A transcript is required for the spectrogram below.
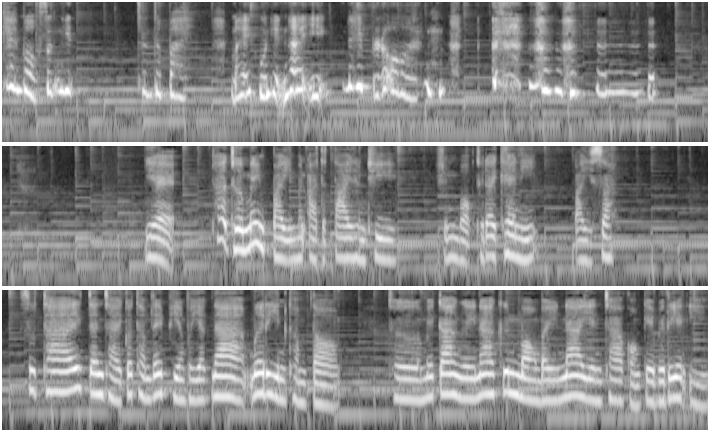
แค่บอกสักนิด ฉันจะไป ไม่ให้คุณเห็นหน้าอีกได้โปรด แย่ ถ้าเธอไม่ไปมันอาจจะตายทันที ฉันบอกเธอได้แค่นี้ ไปซะ สุดท้ายจันชัยก็ทำได้เพียงพยักหน้าเมื่อได้ยินคำตอบ เธอไม่กล้าเงยหน้าขึ้นมองใบหน้าเย็นชาของเกเบเรียนอีก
